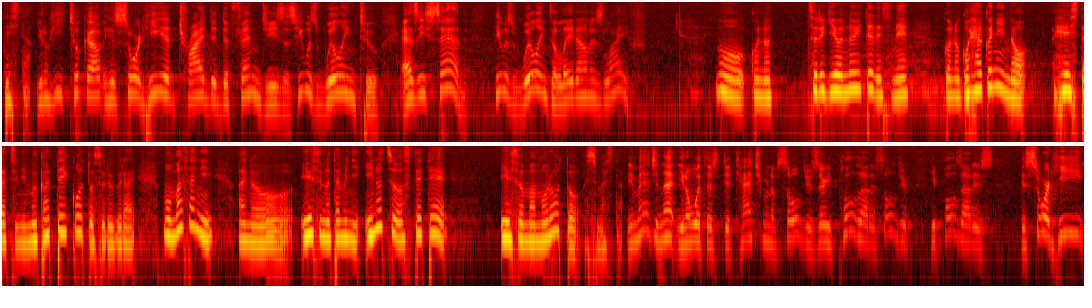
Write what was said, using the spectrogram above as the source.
でした。You know, he took out his sword. He had tried to defend Jesus. He was willing to. As he said, he was willing to lay down his life. もうこの剣を抜いてですねこの500人の兵士たちに向かっていこうとするぐらいもうまさにあのイエスのために命を捨ててイエスを守ろうとしました。Imagine that, you know, with this detachment of soldiers there, he pulls out his soldier, he pulls out his, his sword. He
